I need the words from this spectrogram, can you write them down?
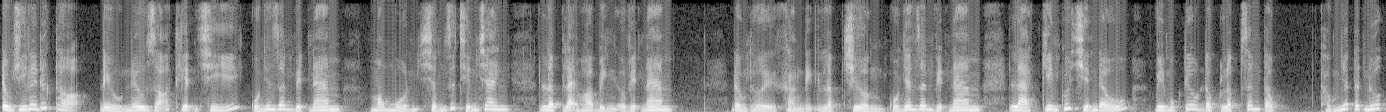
đồng chí Lê Đức Thọ đều nêu rõ thiện chí của nhân dân Việt Nam mong muốn chấm dứt chiến tranh, lập lại hòa bình ở Việt Nam, đồng thời khẳng định lập trường của nhân dân Việt Nam là kiên quyết chiến đấu vì mục tiêu độc lập dân tộc, thống nhất đất nước.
